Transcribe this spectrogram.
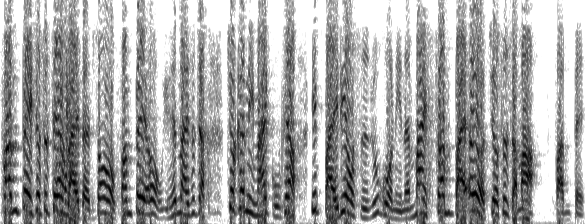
翻倍就是这样来的。你说翻倍哦，原来是这样，就跟你买股票一百六十，如果你能卖三百二，就是什么翻倍？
